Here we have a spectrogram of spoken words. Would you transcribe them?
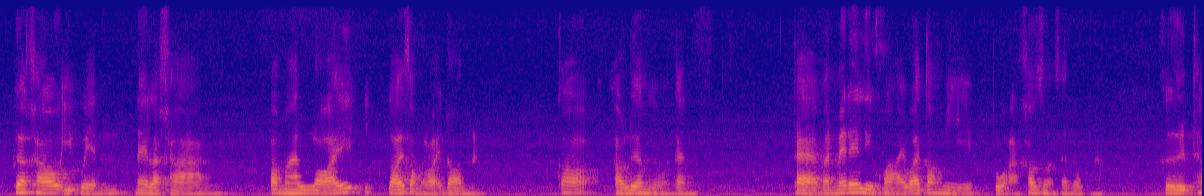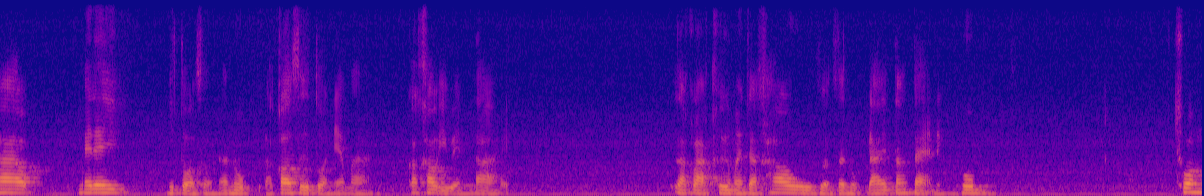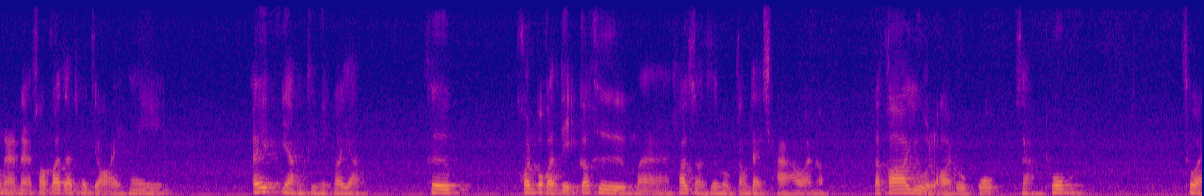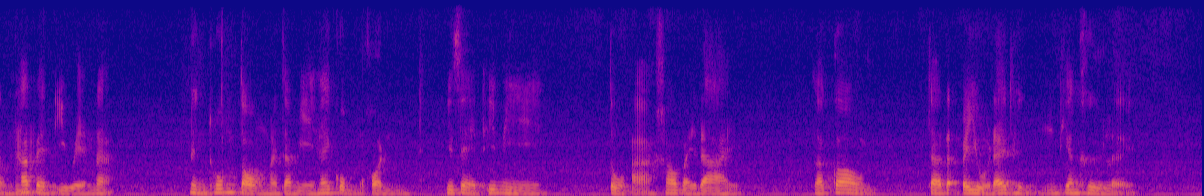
เพื่อเข้าอีเวนต์ในราคาประมาณร้อยร้อยสองร้อยดอลก็เอาเรื่องอยู่เหมือนกัน แต่มันไม่ได้รีควายว่าต้องมีตั๋วเข้าสวนสนุกนะ คือถ้าไม่ได้ มีตั๋วสวนสนุก แล้วก็ซื้อตั๋วเนี้ยมาก็เข้าอีเวนต์ได้ หลักๆคือมันจะเข้าสวนสนุกได้ตั้งแต่หนึ่งทุ่ม ช่วงนั้นน่ะเขาก็จะทยอยให้ เอ้ยยังทีนี้ก็ยัง คือคนปกติก็คือมาเข้าสวนสนุกตั้งแต่เช้าอะเนาะแล้วก็อยู่รอดูพลุสามทุ่ม ส่วนถ้าอืมเป็นอีเวนต์อะหนึ่งทุ่มตรงมันจะมีให้กลุ่มคนพิเศษที่มี ตั๋วเข้าไปได้ แล้วก็จะไปอยู่ได้ถึงเที่ยงคืนเลย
